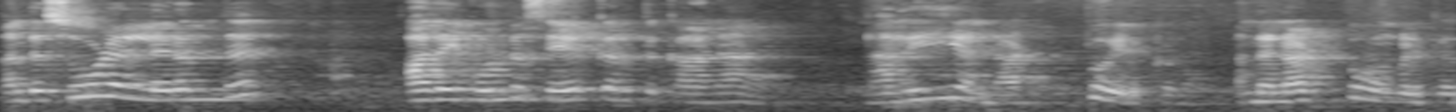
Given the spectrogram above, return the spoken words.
அந்த சூழல்ல இருந்து அதை கொண்டு சேர்க்கறதுக்கான நிறைய நட்பு இருக்கணும். அந்த நட்பு உங்களுக்கு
